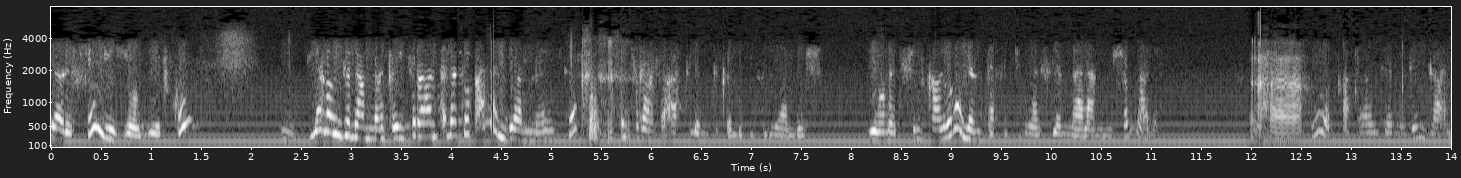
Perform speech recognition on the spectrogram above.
ደርሼ ይዤው ለምን ግን አመንከኝ? ስራህን ጥለህ ትወጣለህ? እንዲ ያለህን ሰው በስራ ሰዓት ለምን ትቀልድብኛለሽ? የእውነትሽን ካልሆነ ለምን ታፍችኛለሽ? ለምን አላምንሽም አለ። በቃ ተያይዘን ግን ላለ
